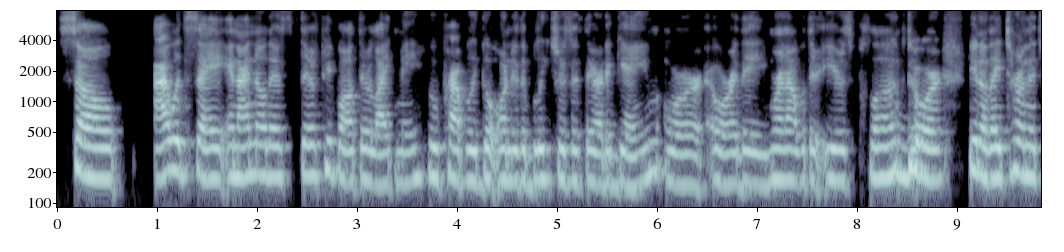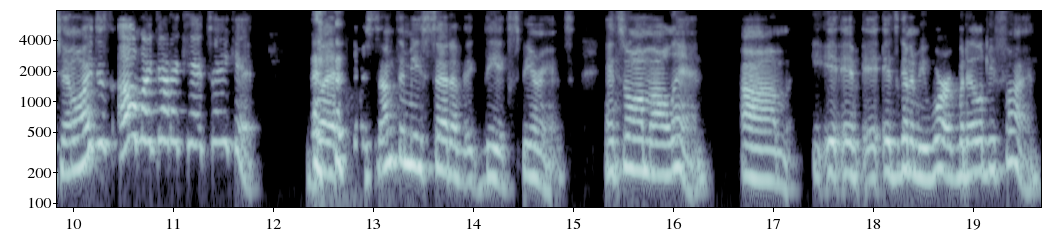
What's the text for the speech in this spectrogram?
So I would say, and I know there's there's people out there like me who probably go under the bleachers if they're at a game, or or they run out with their ears plugged, or you know they turn the channel. I just, oh my god, I can't take it. But there's something to be said of the experience, and so I'm all in. Um, it, it, it's going to be work, but it'll be fun.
